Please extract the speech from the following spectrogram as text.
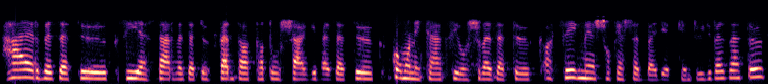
HR vezetők, CSR vezetők, fenntarthatósági vezetők, kommunikációs vezetők, a cégnél sok esetben egyébként ügyvezetők,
